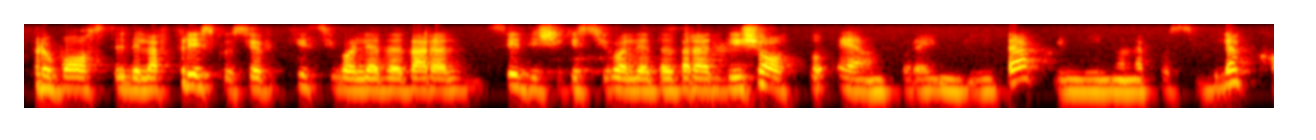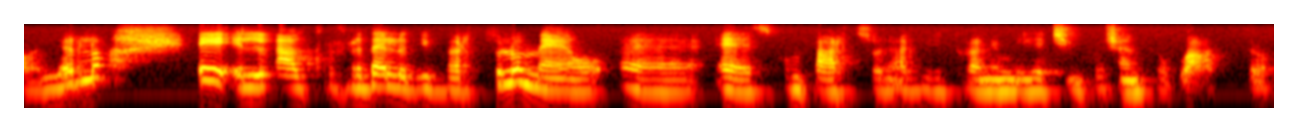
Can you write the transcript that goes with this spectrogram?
proposte dell'affresco, sia che si voglia datare al 16 che si voglia datare al 18, è ancora in vita, quindi non è possibile accoglierlo, e l'altro fratello di Bartolomeo eh, è scomparso addirittura nel 1504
